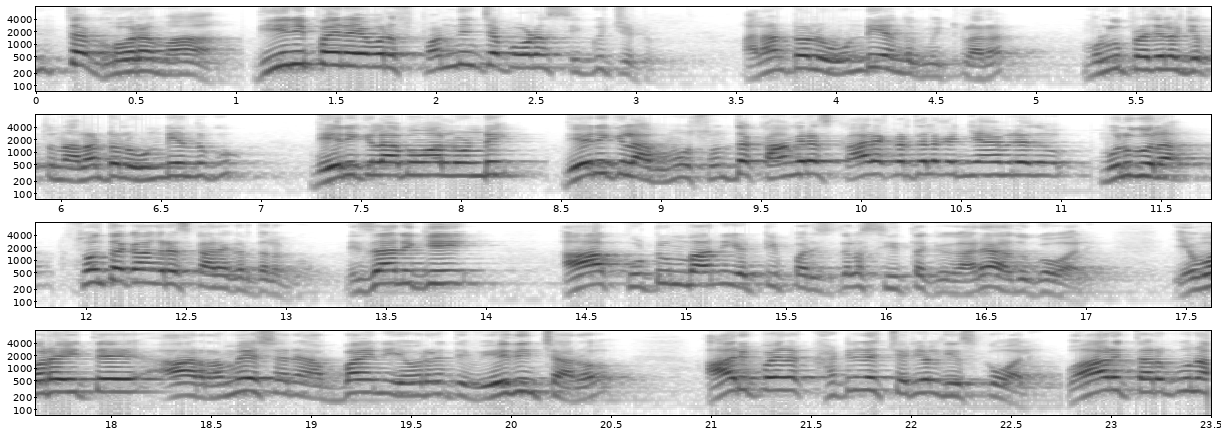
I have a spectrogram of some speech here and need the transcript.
ఇంత ఘోరమా? దీనిపైన ఎవరు స్పందించకపోవడం సిగ్గుచెట్టు. అలాంటి వాళ్ళు ఉండి ఎందుకు మిత్రులారా? ములుగు ప్రజలకు చెప్తున్న అలాంటి వాళ్ళు ఉండి ఎందుకు? దేనికి లాభం వాళ్ళు ఉండి? దేనికి లాభము? సొంత కాంగ్రెస్ కార్యకర్తలకు న్యాయం లేదు ములుగుల. సొంత కాంగ్రెస్ కార్యకర్తలకు. నిజానికి ఆ కుటుంబాన్ని ఎట్టి పరిస్థితుల్లో సీతక్క గారే ఆదుకోవాలి. ఎవరైతే ఆ రమేష్ అనే అబ్బాయిని ఎవరైతే వేధించారో వారిపైన కఠిన చర్యలు తీసుకోవాలి. వారి తరపున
